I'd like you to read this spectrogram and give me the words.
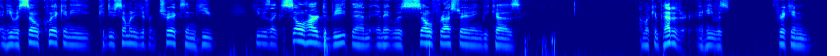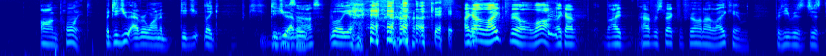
And he was so quick and he could do so many different tricks and he he was like so hard to beat then, and it was so frustrating because I'm a competitor, and he was freaking on point. But did you ever want to? Did you like? Did you ever? ass. Well, yeah. okay. I got like Phil a lot. Like I, I have respect for Phil and I like him, but he was just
